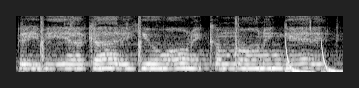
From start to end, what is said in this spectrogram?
Baby, I got it, you want it, come on and get it.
